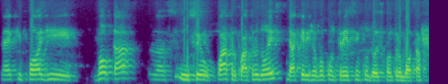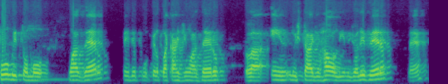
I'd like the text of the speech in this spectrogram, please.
né, que pode voltar no seu 4-4-2, já que ele jogou com 3-5-2 contra o Botafogo e tomou 1x0, perdeu pelo placar de 1x0 lá em, no estádio Raulino de Oliveira, né?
